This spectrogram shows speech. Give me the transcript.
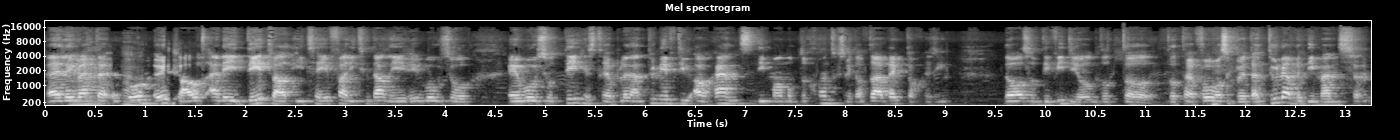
En hij Ja, werd daar ja. gewoon uitgehaald en hij deed wel iets, hij heeft wel iets gedaan, hij, hij wou zo, hij wou zo tegenstrippelen en toen heeft die agent die man op de grond gesmeten, of dat heb ik toch gezien. Dat was op die video, dat, dat, dat daarvoor was gebeurd. En toen hebben die mensen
